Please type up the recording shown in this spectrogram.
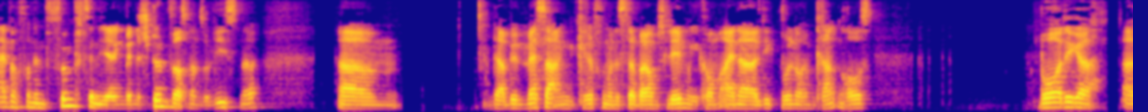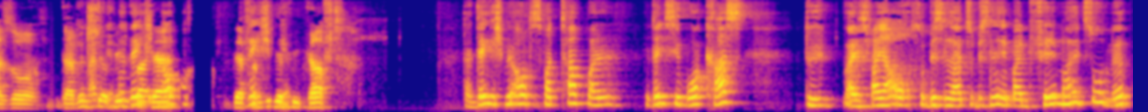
einfach von einem 15-Jährigen, wenn es stimmt, was man so liest, ne, ähm, da mit dem Messer angegriffen und ist dabei ums Leben gekommen. Einer liegt wohl noch im Krankenhaus. Boah, Digga, also da wünsche ich auf jeden Fall der, auch, der Familie mir- viel Kraft. da denke ich mir auch, das war tough, weil du denkst dir, boah, krass, du, weil es war ja auch so ein bisschen halt so ein bisschen in meinem Film halt so, ne?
